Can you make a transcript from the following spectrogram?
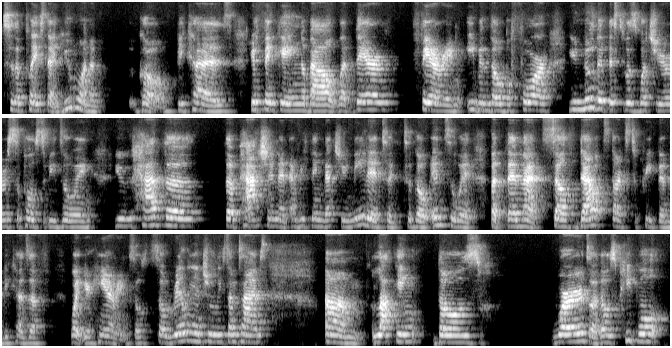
to the place that you want to go because you're thinking about what they're fearing even though before you knew that this was what you're supposed to be doing. You had the the passion and everything that you needed to, to go into it but then that self-doubt starts to creep in because of what you're hearing. So so really and truly sometimes um, locking those words or those people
